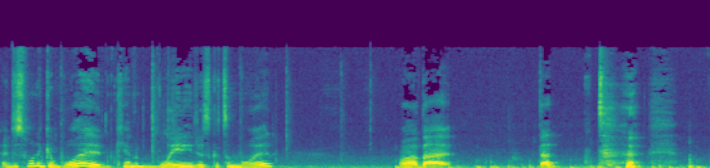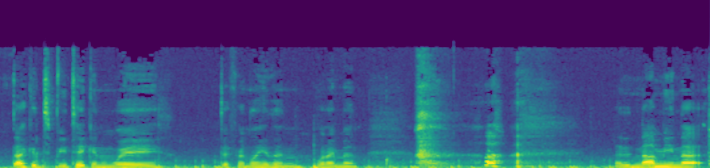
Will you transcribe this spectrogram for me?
I just want to get wood. Can't a lady just get some wood? Wow, that that that could be taken way differently than what I meant. I did not mean that.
